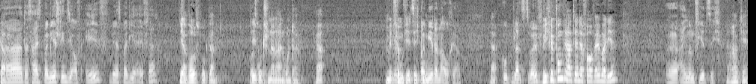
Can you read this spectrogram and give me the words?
Ja. Äh, das heißt, bei mir stehen sie auf 11. Wer ist bei dir 11. Ja, Wolfsburg dann. Wolfsburg. Die rutschen dann einen runter. Ja. Mit ja, 45 gut, Punkten. Bei mir dann auch, ja. Ja. Gut, Platz 12. Wie viele Punkte hat denn der VfL bei dir? Äh, 41. Ah, okay.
